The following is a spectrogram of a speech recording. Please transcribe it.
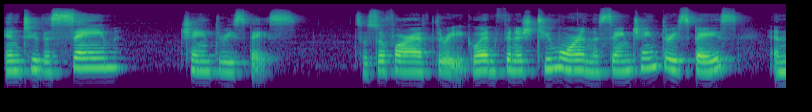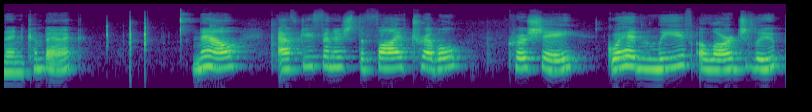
into the same chain three space. So, so far I have three. Go ahead and finish two more in the same chain three space and then come back. Now, after you finish the five treble crochet, Go ahead and leave a large loop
